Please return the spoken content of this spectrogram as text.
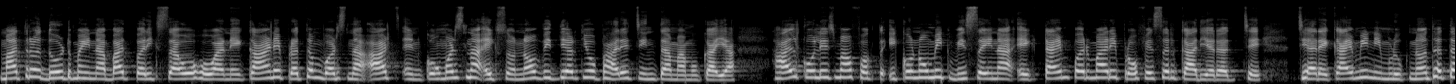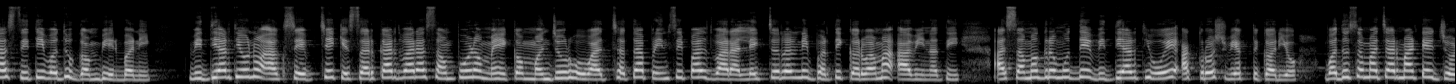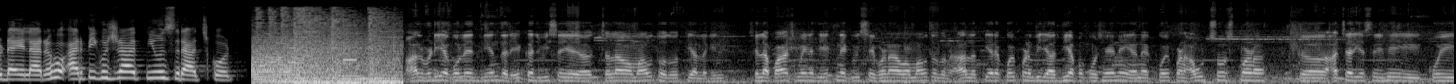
માત્ર દોઢ મહિના બાદ પરીક્ષાઓ હોવાને કારણે પ્રથમ વર્ષના આર્ટ્સ એન્ડ કોમર્સના એકસો નવ વિદ્યાર્થીઓ ભારે ચિંતામાં મુકાયા. હાલ કોલેજમાં ફક્ત ઇકોનોમિક વિષયના એક ટાઈમ પરમારી પ્રોફેસર કાર્યરત છે, જ્યારે કાયમી નિમણૂક ન થતાં સ્થિતિ વધુ ગંભીર બની. વિદ્યાર્થીઓનો આક્ષેપ છે કે સરકાર દ્વારા સંપૂર્ણ મહેકમ મંજૂર હોવા છતાં પ્રિન્સિપાલ દ્વારા લેક્ચરરની ભરતી કરવામાં આવી નથી. આ સમગ્ર મુદ્દે વિદ્યાર્થીઓએ આક્રોશ વ્યક્ત કર્યો. વધુ સમાચાર માટે જોડાયેલા રહો આરપી ગુજરાત ન્યૂઝ રાજકોટ. હાલ વડિયા કોલેજની અંદર એક જ વિષય ચલાવવામાં આવતો હતો અત્યાર લગીન. છેલ્લા પાંચ મહિનાથી એકને એક વિષય ભણાવવામાં આવતો હતો અને હાલ અત્યારે કોઈ પણ બીજા અધ્યાપકો છે નહીં અને કોઈ પણ આઉટસોર્સ પણ આચાર્યશ્રીથી કોઈ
